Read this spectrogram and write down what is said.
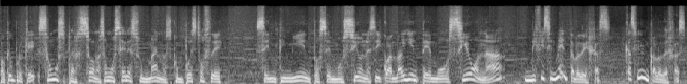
¿Ok? Porque somos personas, somos seres humanos compuestos de sentimientos, emociones. Y cuando alguien te emociona, difícilmente lo dejas. Casi nunca lo dejas.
